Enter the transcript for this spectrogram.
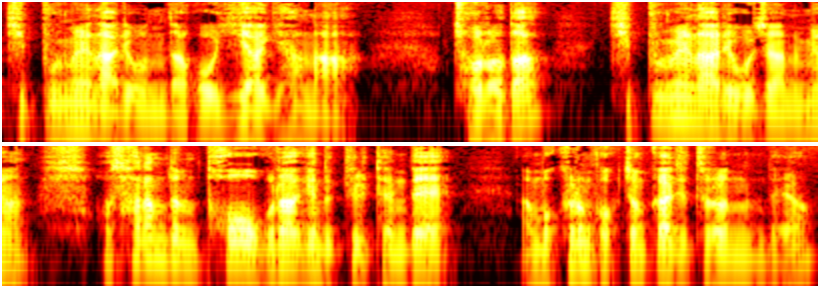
기쁨의 날이 온다고 이야기하나. 저러다 기쁨의 날이 오지 않으면 어, 사람들은 더 억울하게 느낄 텐데, 아, 뭐 그런 걱정까지 들었는데요.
